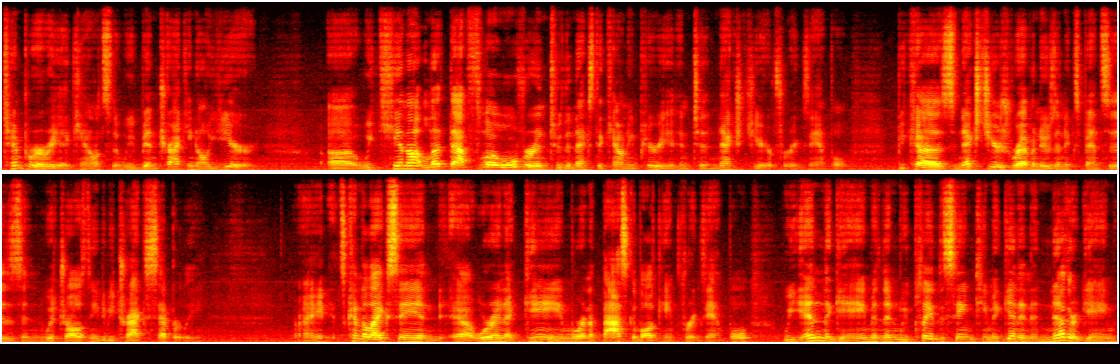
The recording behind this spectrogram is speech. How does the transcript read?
temporary accounts that we've been tracking all year. Uh, we cannot let that flow over into the next accounting period, into next year, for example because next year's revenues and expenses and withdrawals need to be tracked separately right? It's kind of like saying uh, we're in a game we're in a basketball game for example. We end the game and then we play the same team again in another game.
